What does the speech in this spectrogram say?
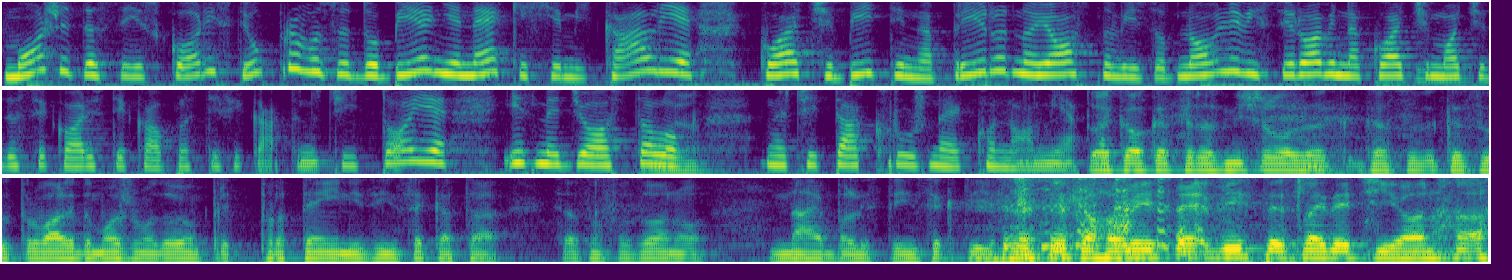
može da se iskoristi upravo za dobijanje neke hemikalije koja će biti na prirodnoj osnovi iz obnovljivih sirovina koja će moći da se koristi kao plastifikator. Znači to je između ostalog znači ta kružna ekonomija. To je kao kad se razmišljalo da kad su, kad su provali da možemo da dobijemo protein iz insekata, sad smo u fazonu najbali ste insekti, znači kao vi ste, vi ste sledeći ono,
